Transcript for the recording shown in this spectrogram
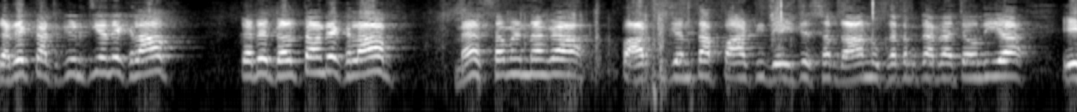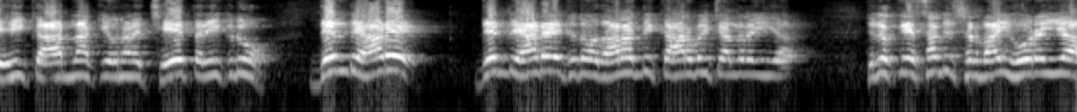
ਕਦੇ ਘੱਟ ਗਿਣਤੀਆਂ ਦੇ ਖਿਲਾਫ, ਕਦੇ ਦਲਤਾਂ ਦੇ ਖਿਲਾਫ। ਮੈਂ ਸਮਝਦਾਗਾ ਭਾਰਤੀ ਜਨਤਾ ਪਾਰਟੀ ਦੇਸ਼ ਦੇ ਸੰਵਿਧਾਨ ਨੂੰ ਖਤਮ ਕਰਨਾ ਚਾਹੁੰਦੀ ਆ। ਇਹੀ ਕਾਰਨ ਆ ਕਿ ਉਹਨਾਂ ਨੇ 6 ਤਰੀਕ ਨੂੰ ਦਿਨ ਦਿਹਾੜੇ ਦਿਨ ਦਿਹਾੜੇ ਜਦੋਂ ਅਦਾਲਤ ਦੀ ਕਾਰਵਾਈ ਚੱਲ ਰਹੀ ਆ, ਜਦੋਂ ਕੇਸਾਂ ਦੀ ਸੁਣਵਾਈ ਹੋ ਰਹੀ ਆ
